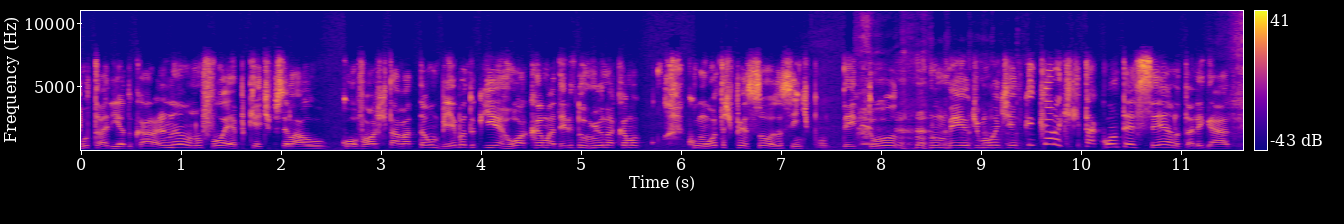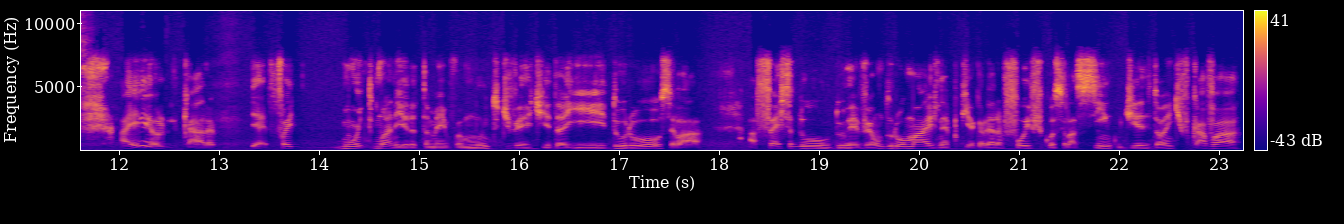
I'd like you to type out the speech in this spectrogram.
putaria do caralho. Não, não foi. É porque, tipo, sei lá, o Kowalski tava tão bêbado que errou a cama dele e dormiu na cama com outras pessoas, assim, tipo, deitou no meio de um monte de gente. Fiquei, cara, o que, que tá acontecendo, tá ligado? Aí eu, cara, é, foi muito maneira também, foi muito divertida e durou, sei lá, a festa do, do Réveillon durou mais, né? Porque a galera foi, ficou, sei lá, cinco dias, então a gente ficava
